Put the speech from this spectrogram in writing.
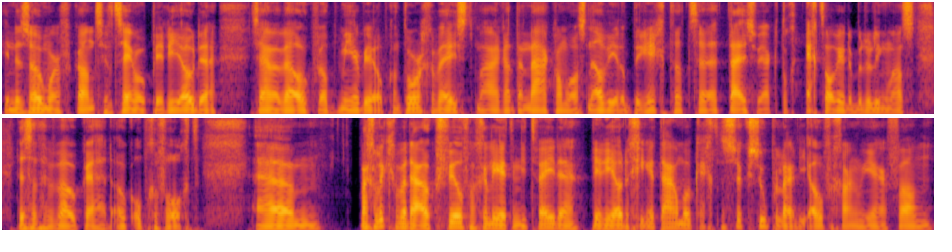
In de zomervakantie of de zomerperiode zijn we wel ook wat meer weer op kantoor geweest. Maar uh, daarna kwam al snel weer het bericht dat uh, thuiswerken toch echt wel weer de bedoeling was. Dus dat hebben we ook, ook opgevolgd. Um, maar gelukkig hebben we daar ook veel van geleerd. In die tweede periode ging het daarom ook echt een stuk soepeler, die overgang weer van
